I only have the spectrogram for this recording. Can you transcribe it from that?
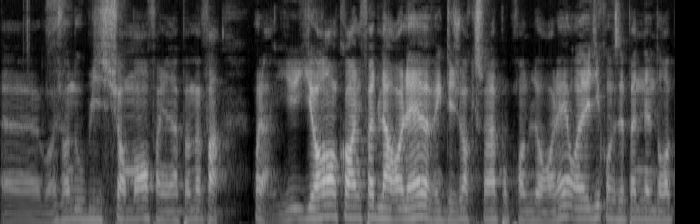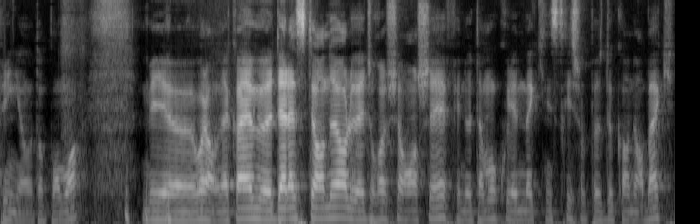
Bon, J'en oublie sûrement. Enfin, il y en a pas mal. Enfin, voilà, il y aura encore une fois de la relève avec des joueurs qui sont là pour prendre le relais. On avait dit qu'on faisait pas de name dropping, hein, autant pour moi. Mais voilà, on a quand même Dallas Turner, le edge rusher en chef, et notamment Colin McKinstry sur le poste de cornerback.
